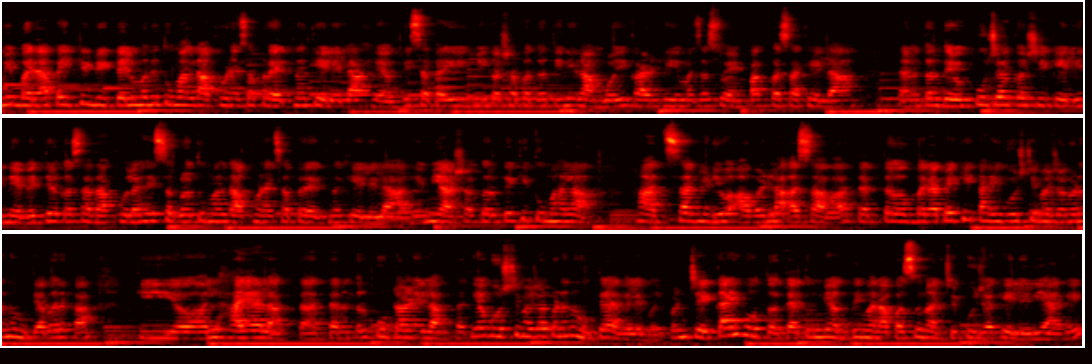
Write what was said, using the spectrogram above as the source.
मी बऱ्यापैकी डिटेलमध्ये तुम्हाला दाखवण्याचा प्रयत्न केलेला आहे. अगदी सकाळी मी कशा पद्धतीने रांगोळी काढली माझा स्वयंपाक कसा केला त्यानंतर देवपूजा कशी केली नैवेद्य कसा दाखवला हे सगळं तुम्हाला दाखवण्याचा प्रयत्न केलेला आहे. मी आशा करते की तुम्हाला हा आजचा व्हिडिओ आवडला असावा. त्यात बऱ्यापैकी काही गोष्टी माझ्याकडे नव्हत्या बरं का की लहाया लागतात त्यानंतर फुटाणे लागतात या गोष्टी माझ्याकडे नव्हत्या अवेलेबल पण जे काही होतं त्यातून मी अगदी मनापासून आजची पूजा केलेली आहे.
